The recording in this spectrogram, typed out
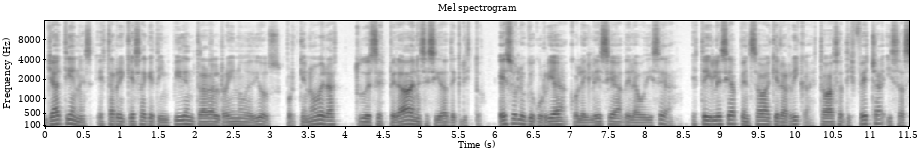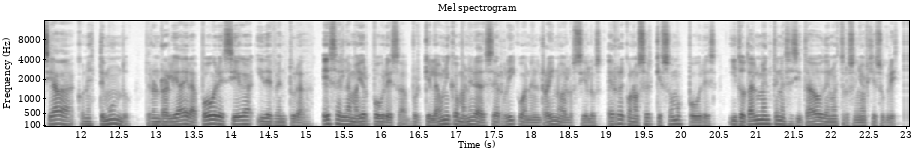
ya tienes esta riqueza que te impide entrar al reino de Dios, porque no verás tu desesperada necesidad de Cristo. Eso es lo que ocurría con la iglesia de la Odisea. Esta iglesia pensaba que era rica, estaba satisfecha y saciada con este mundo, pero en realidad era pobre, ciega y desventurada. Esa es la mayor pobreza, porque la única manera de ser rico en el reino de los cielos es reconocer que somos pobres y totalmente necesitados de nuestro Señor Jesucristo.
